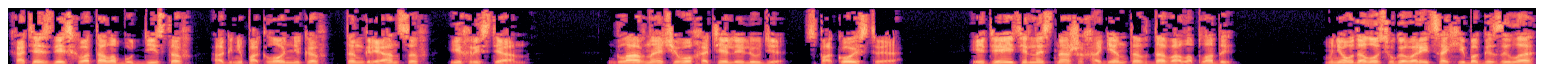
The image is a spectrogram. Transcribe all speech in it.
хотя здесь хватало буддистов, огнепоклонников, тенгрианцев и христиан. Главное, чего хотели люди — спокойствие, и деятельность наших агентов давала плоды. Мне удалось уговорить Сахиба Гызыла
